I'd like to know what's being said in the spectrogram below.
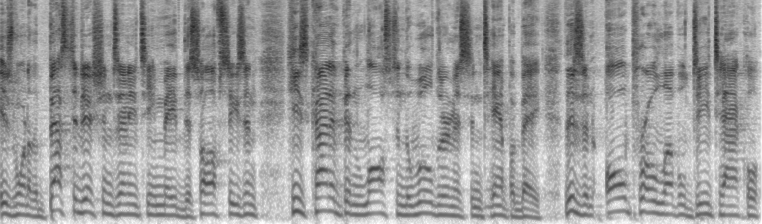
is one of the best additions any team made this offseason. He's kind of been lost in the wilderness in Tampa Bay. This is an all-pro level D tackle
